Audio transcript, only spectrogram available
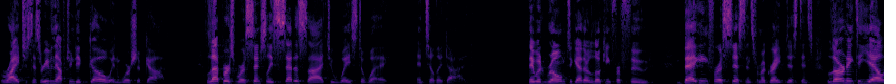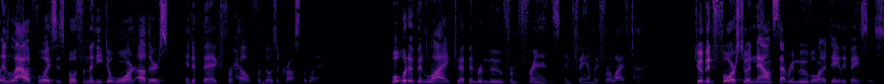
righteousness or even the opportunity to go and worship God. Lepers were essentially set aside to waste away until they died. They would roam together looking for food begging for assistance from a great distance, learning to yell in loud voices, both from the need to warn others and to beg for help from those across the way. What would have been like to have been removed from friends and family for a lifetime? To have been forced to announce that removal on a daily basis?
